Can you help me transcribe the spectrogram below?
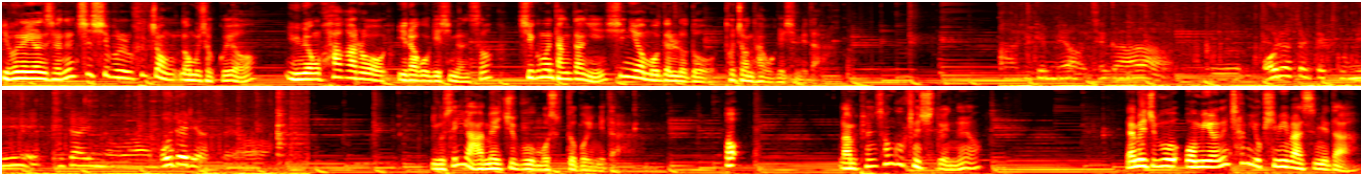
이분의 연세는 70을 훌쩍 넘으셨고요. 유명 화가로 일하고 계시면서 지금은 당당히 시니어 모델로도 도전하고 계십니다. 아, 이게요. 제가 그 어렸을 때 꿈이 디자이너와 모델이었어요. 이곳에 야매주부 모습도 보입니다. 어? 남편 성국현 씨도 있네요. 야매주부 오미연은 참 욕심이 많습니다.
